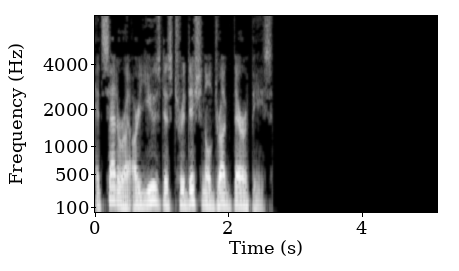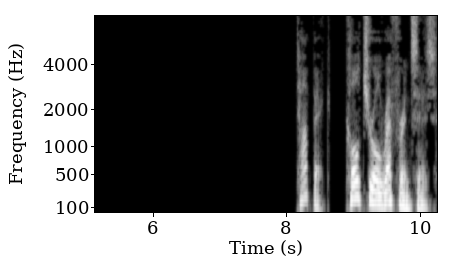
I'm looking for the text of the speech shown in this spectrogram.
etc. are used as traditional drug therapies. Cultural references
